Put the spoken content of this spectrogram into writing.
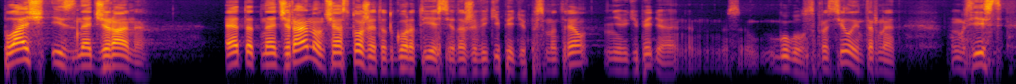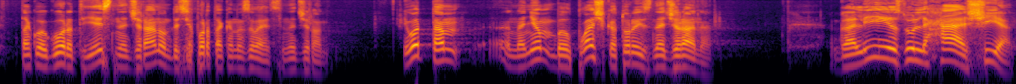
плащ из Наджрана. Этот Наджран, он сейчас тоже этот город есть. Я даже Википедию посмотрел. Не Википедию, а Google спросил, интернет. Он говорит, есть такой город есть, Наджран, он до сих пор так и называется, Наджран. И вот там на нем был плащ, который из Наджрана. Гализуль хашия.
